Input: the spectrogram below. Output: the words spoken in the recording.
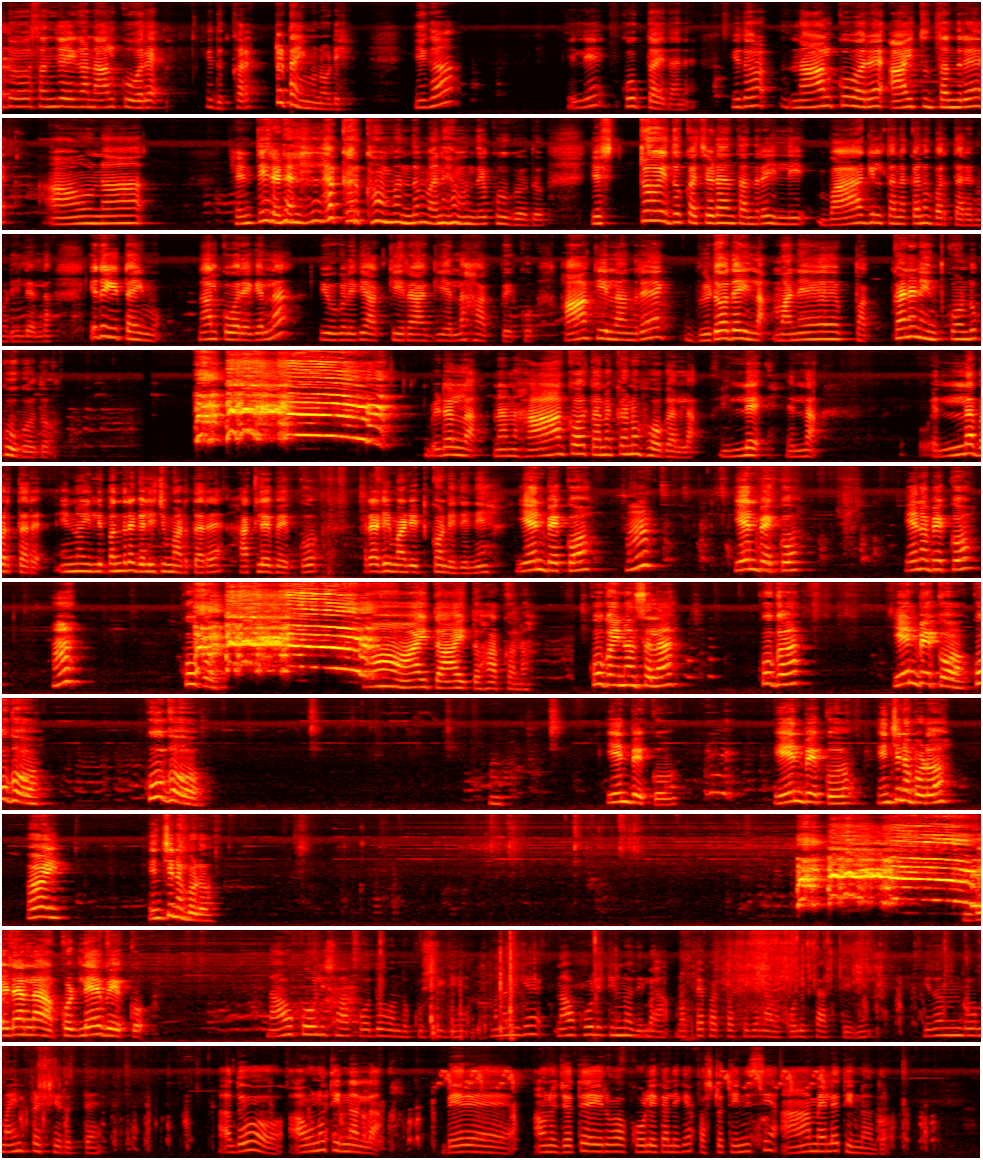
ಇದು ಸಂಜೆ ಈಗ ನಾಲ್ಕೂವರೆ. ಇದು ಕರೆಕ್ಟ್ ಟೈಮ್ ನೋಡಿ. ಈಗ ಇಲ್ಲಿ ಕೂಗ್ತಾ ಇದ್ದಾನೆ. ಇದು ನಾಲ್ಕೂವರೆ ಆಯಿತು ಅಂತಂದರೆ ಅವನ ಹೆಂಡ್ತೀರನ್ನೆಲ್ಲ ಕರ್ಕೊಂಬಂದು ಮನೆ ಮುಂದೆ ಕೂಗೋದು. ಎಷ್ಟು ಇದು ಕಚಡ ಅಂತಂದರೆ ಇಲ್ಲಿ ಬಾಗಿಲ ತನಕನೂ ಬರ್ತಾರೆ ನೋಡಿ ಇಲ್ಲೆಲ್ಲ. ಇದು ಈ ಟೈಮು ನಾಲ್ಕೂವರೆಗೆಲ್ಲ ಇವುಗಳಿಗೆ ಅಕ್ಕಿ, ರಾಗಿ ಎಲ್ಲ ಹಾಕಬೇಕು. ಹಾಕಿಲ್ಲ ಅಂದರೆ ಬಿಡೋದೇ ಇಲ್ಲ. ಮನೆ ಪಕ್ಕನೇ ನಿಂತ್ಕೊಂಡು ಕೂಗೋದು. ಬಿಡಲ್ಲ, ನಾನು ಹಾಕೋ ತನಕನೂ ಹೋಗಲ್ಲ. ಇಲ್ಲೇ ಎಲ್ಲ ಎಲ್ಲ ಬರ್ತಾರೆ. ಇನ್ನು ಇಲ್ಲಿ ಬಂದರೆ ಗಲೀಜು ಮಾಡ್ತಾರೆ, ಹಾಕಲೇಬೇಕು. ರೆಡಿ ಮಾಡಿ ಇಟ್ಕೊಂಡಿದ್ದೀನಿ. ಏನು ಬೇಕು? ಹ್ಞೂ ಏನು ಬೇಕು? ಏನೋ ಬೇಕು? ಹಾಂ? ಕೂಗು. ಹಾಂ, ಆಯಿತು ಆಯಿತು, ಹಾಕೋಣ. ಕೂಗು ಇನ್ನೊಂದ್ಸಲ. ಕೂಗ. ಏನು ಬೇಕು? ಕೂಗು. ಕೂಗು. ಏನು ಬೇಕು? ಏನು ಬೇಕು? ಹೆಂಚಿನ ಬಡು. ಓಯ್. ಹೆಂಚಿನ ಬಡು. ಬಿಡಲ್ಲ ಕೊಡಲೇಬೇಕು. ನಾವು ಕೋಳಿ ಸಾಕೋದು ಒಂದು ಖುಷಿಗೆ. ನನಗೆ ನಾವು ಕೋಳಿ ತಿನ್ನೋದಿಲ್ಲ. ಮೊಟ್ಟೆ ಪರ್ಪಸ್ಸಿಗೆ ನಾವು ಕೋಳಿ ಸಾಕ್ತೀವಿ. ಇದೊಂದು ಮೈಂಡ್ ಫ್ರೆಶ್ ಇರುತ್ತೆ. ಅದು ಅವನು ತಿನ್ನಲ್ಲ. ಬೇರೆ ಅವನ ಜೊತೆ ಇರುವ ಕೋಳಿಗಳಿಗೆ ಫಸ್ಟು ತಿನ್ನಿಸಿ, ಆಮೇಲೆ ತಿನ್ನೋದು.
